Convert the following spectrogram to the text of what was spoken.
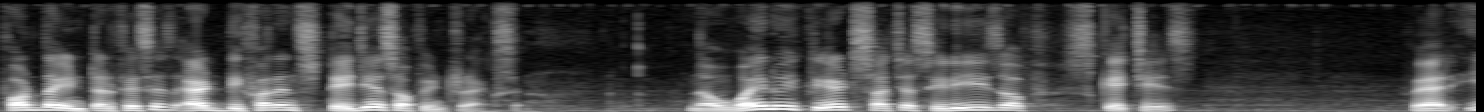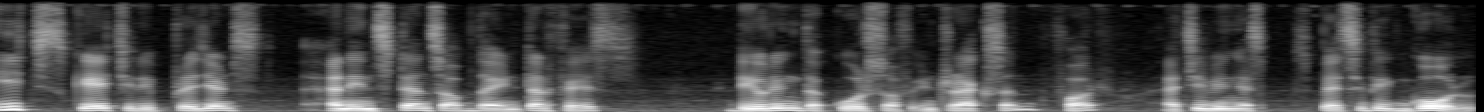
for the interfaces at different stages of interaction. Now, when we create such a series of sketches, where each sketch represents an instance of the interface during the course of interaction for achieving a specific goal.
